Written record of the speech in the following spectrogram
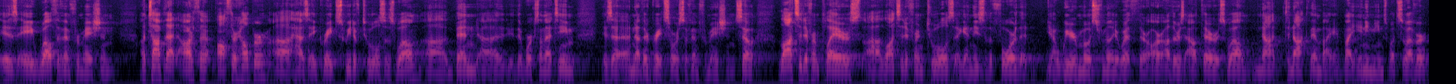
is a wealth of information. On top of that, Author, Author Helper uh, has a great suite of tools as well. Uh, ben, uh, that works on that team, is a, another great source of information. So lots of different players, uh, lots of different tools. Again, these are the four that you know, we're most familiar with. There are others out there as well, not to knock them by, by any means whatsoever.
